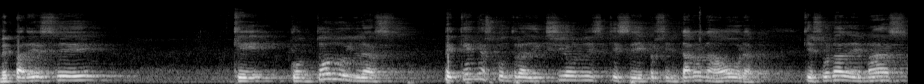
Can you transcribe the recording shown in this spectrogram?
Me parece que con todo y las pequeñas contradicciones que se presentaron ahora, que son además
